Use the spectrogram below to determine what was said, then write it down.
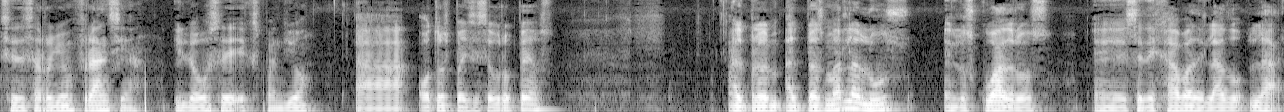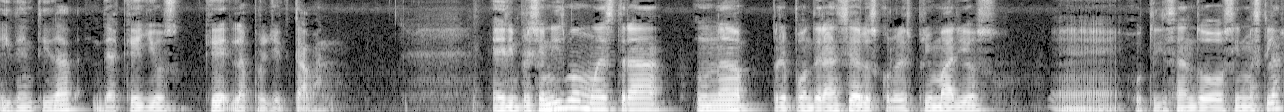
se desarrolló en Francia y luego se expandió a otros países europeos. Al, plasmar la luz en los cuadros, eh, se dejaba de lado la identidad de aquellos que la proyectaban. El impresionismo muestra una preponderancia de los colores primarios eh, utilizando sin mezclar.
